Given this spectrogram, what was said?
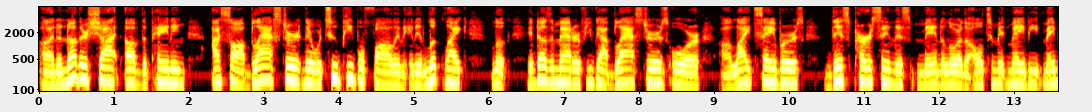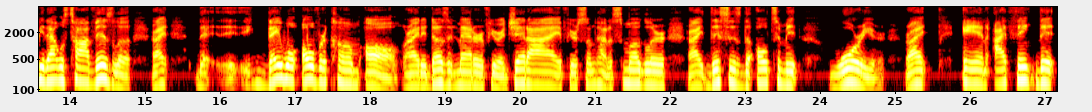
uh, and another shot of the painting. I saw a blaster. There were two people falling and it looked like, look, it doesn't matter if you've got blasters or uh, lightsabers. This person, this Mandalore, the ultimate, maybe, maybe that was Tar Vizsla, right? they will overcome all, right? It doesn't matter if you're a Jedi, if you're some kind of smuggler, right? This is the ultimate warrior, right? And I think that,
